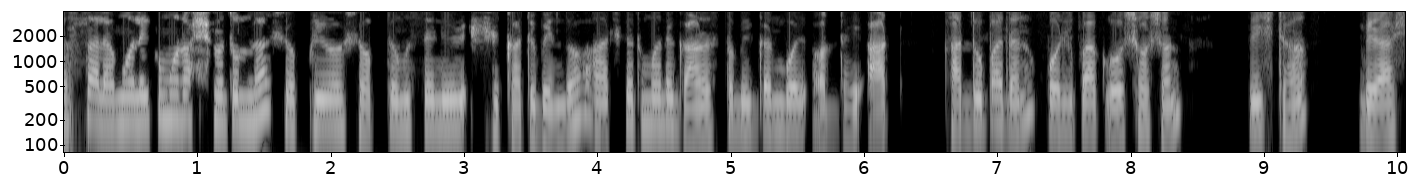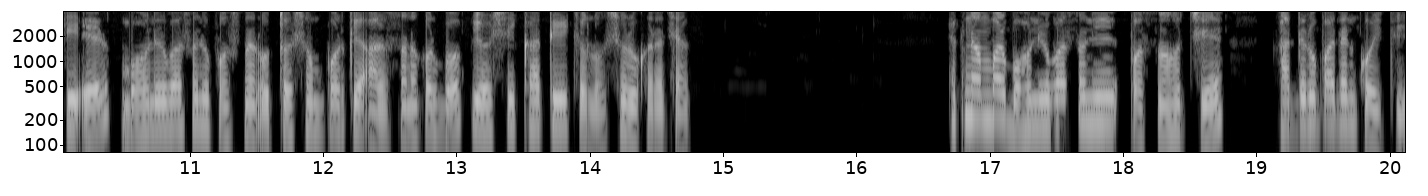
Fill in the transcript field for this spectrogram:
আসসালামু আলাইকুম রহমতুল্লাহ। সুপ্রিয় সপ্তম শ্রেণির শিক্ষার্থীবৃন্দ, আজকে তোমাদের গার্হস্থ্য বিজ্ঞান বই অধ্যায় আট, খাদ্য উপাদান, পরিপাক ও শ্বসন পৃষ্ঠা বিরাশি এর বহু নির্বাচনী প্রশ্নের উত্তর সম্পর্কে আলোচনা করব। প্রিয় শিক্ষার্থী, চলো শুরু করা যাক। এক নম্বর বহু নির্বাচনী প্রশ্ন হচ্ছে, খাদ্যের উপাদান কয়টি?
